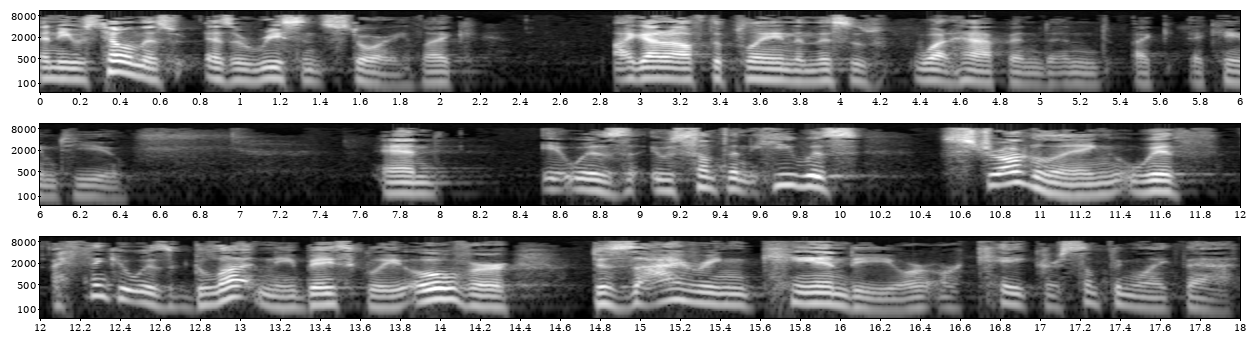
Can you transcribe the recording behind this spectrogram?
and he was telling this as a recent story, like I got off the plane and this is what happened and I, I came to you. And it was, it was something, he was struggling with, I think it was gluttony basically over desiring candy or, or cake or something like that.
